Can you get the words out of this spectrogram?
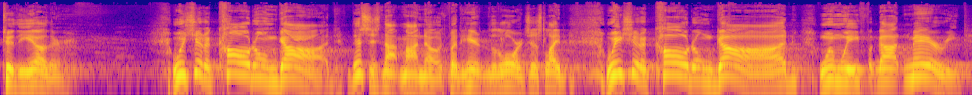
to the other. We should have called on God. This is not my notes, but here the Lord just laid. We should have called on God when we got married.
